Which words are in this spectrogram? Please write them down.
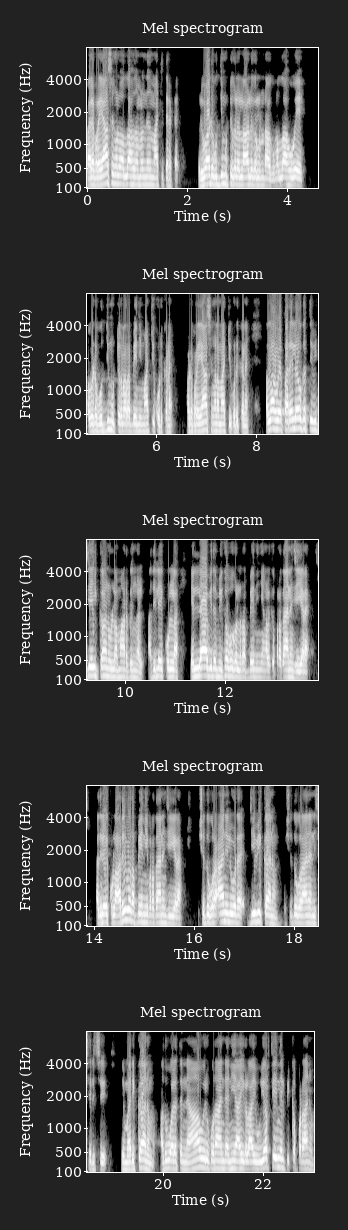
പല പ്രയാസങ്ങളും അള്ളാഹു നമ്മളിൽ നിന്ന് മാറ്റി തരട്ടെ. ഒരുപാട് ബുദ്ധിമുട്ടുകളുള്ള ആളുകൾ ഉണ്ടാകും അള്ളാഹുവെ അവരുടെ ബുദ്ധിമുട്ടുകൾ റബ്ബെ നീ മാറ്റി കൊടുക്കണേ. അവിടെ പ്രയാസങ്ങളെ മാറ്റി കൊടുക്കണേ. അള്ളാഹുവെ പരലോകത്ത് വിജയിക്കാനുള്ള മാർഗങ്ങൾ അതിലേക്കുള്ള എല്ലാവിധ മികവുകൾ റബ്ബെ നീ ഞങ്ങൾക്ക് പ്രദാനം ചെയ്യണേ. അതിലേക്കുള്ള അറിവ് റബ്ബെ നീ പ്രദാനം ചെയ്യണം. വിശുദ്ധ ഖുർആാനിലൂടെ ജീവിക്കാനും വിശുദ്ധ ഖുർആൻ അനുസരിച്ച് മരിക്കാനും അതുപോലെ തന്നെ ആ ഒരു ഖുർആന്റെ അനുയായികളായി ഉയർച്ചയെന്നേൽപ്പിക്കപ്പെടാനും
